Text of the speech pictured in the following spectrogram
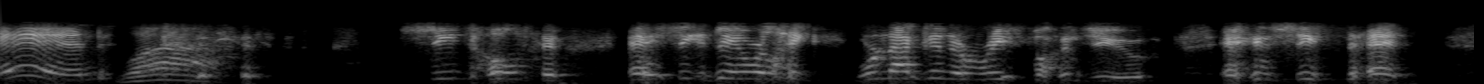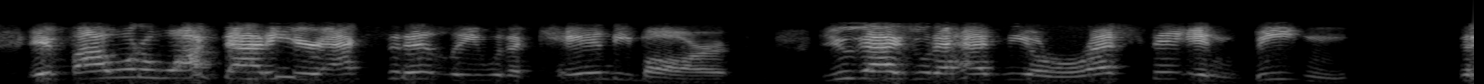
And Wow. she told him, and she they were like, "We're not going to refund you." And she said, "If I would have walked out of here accidentally with a candy bar, you guys would have had me arrested and beaten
